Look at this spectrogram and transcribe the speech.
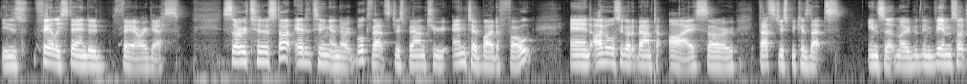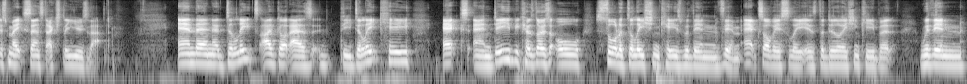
is fairly standard fare, I guess. So to start editing a notebook, that's just bound to enter by default. And I've also got it bound to I, so that's just because that's insert mode within Vim, so it just makes sense to actually use that. And then delete, I've got as the delete key, X and D because those are all sort of deletion keys within Vim. X obviously is the deletion key, but within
